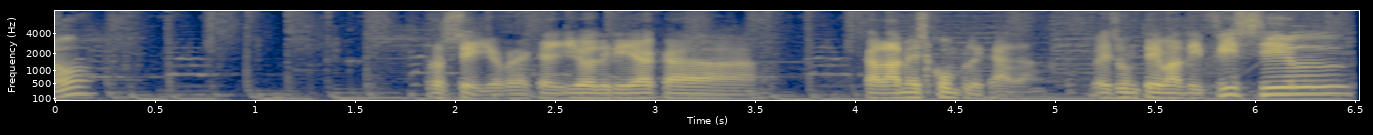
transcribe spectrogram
no? Però sí, jo crec que jo diria que, que la més complicada. És un tema difícil,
